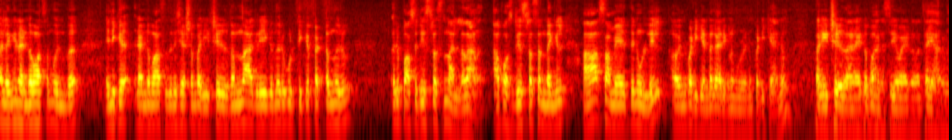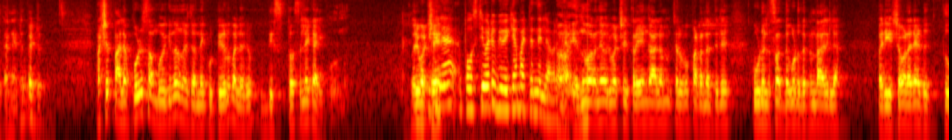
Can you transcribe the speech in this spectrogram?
അല്ലെങ്കിൽ രണ്ട് മാസം മുൻപ് എനിക്ക് രണ്ട് മാസത്തിന് ശേഷം പരീക്ഷ എഴുതണം എന്ന് ആഗ്രഹിക്കുന്ന ഒരു കുട്ടിക്ക് പെട്ടെന്നൊരു ഒരു പോസിറ്റീവ് സ്ട്രെസ് നല്ലതാണ്. ആ പോസിറ്റീവ് സ്ട്രെസ് ഉണ്ടെങ്കിൽ ആ സമയത്തിനുള്ളിൽ അവന് പഠിക്കേണ്ട കാര്യങ്ങൾ മുഴുവനും പഠിക്കാനും പരീക്ഷ എഴുതാനായിട്ട് മാനസികമായിട്ട് തയ്യാറെടുക്കാനായിട്ട് പറ്റും. പക്ഷെ പലപ്പോഴും സംഭവിക്കുന്നതെന്ന് വെച്ചിട്ടുണ്ടെങ്കിൽ കുട്ടികൾ പലരും ഡിസ്ട്രെസ്സിലേക്കായി പോകുന്നു. ഒരു പക്ഷേ പോസിറ്റീവായിട്ട് ഉപയോഗിക്കാൻ പറ്റുന്നില്ല എന്ന് പറഞ്ഞാൽ ഒരു പക്ഷേ ഇത്രയും കാലം ചിലപ്പോൾ പഠനത്തിൽ കൂടുതൽ ശ്രദ്ധ കൊടുത്തിട്ടുണ്ടാകില്ല. പരീക്ഷ വളരെ അടുത്തു.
